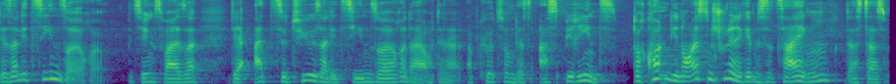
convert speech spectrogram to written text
der Salicinsäure bzw. der Acetylsalicinsäure, daher auch der Abkürzung des Aspirins. Doch konnten die neuesten Studienergebnisse zeigen, dass das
